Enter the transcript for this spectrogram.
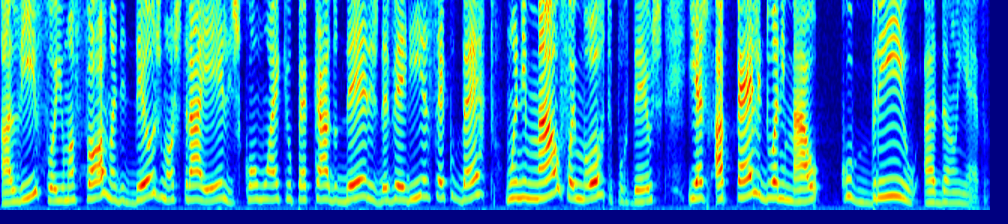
ali foi uma forma de Deus mostrar a eles como é que o pecado deles deveria ser coberto. Um animal foi morto por Deus e a pele do animal cobriu Adão e Eva.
